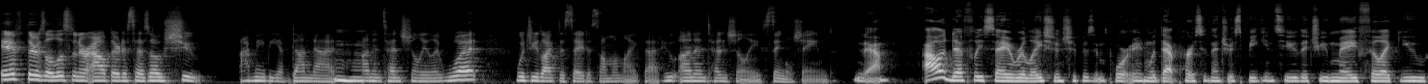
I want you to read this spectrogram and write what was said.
if there's a listener out there that says, oh, shoot, I maybe have done that mm-hmm. unintentionally, like what would you like to say to someone like that who unintentionally single shamed? Yeah. I would definitely say relationship is important with that person that you're speaking to that you may feel like you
